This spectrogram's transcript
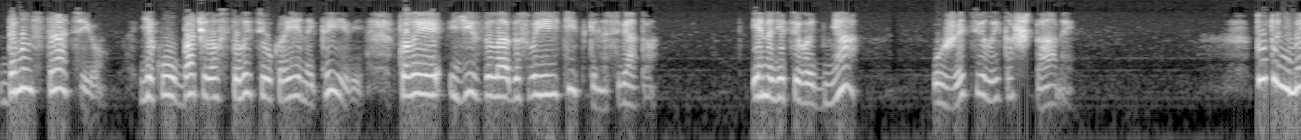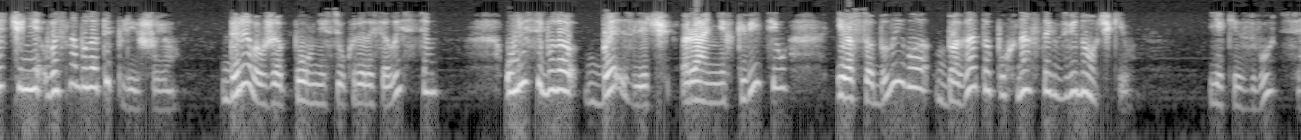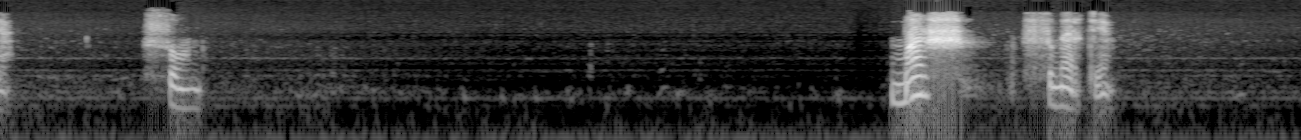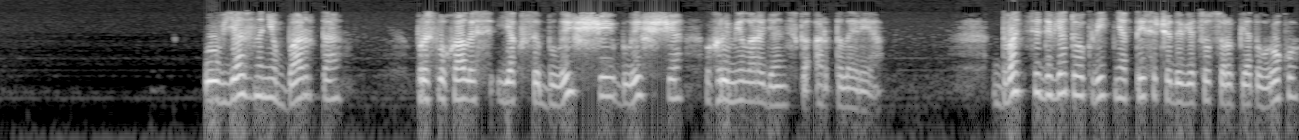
демонстрацію, яку бачила в столиці України Києві, коли їздила до своєї тітки на свято. Іноді цього дня уже цвіли каштани. Тут у Німеччині весна була теплішою, дерева вже повністю укрилися листям, у лісі було безліч ранніх квітів і особливо багато пухнастих дзвіночків, які звуться сон. Марш смерті. Ув'язнені Барта прислухались, як все ближче і ближче гриміла радянська артилерія. 29 квітня 1945 року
